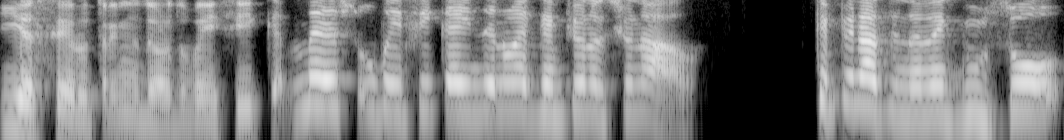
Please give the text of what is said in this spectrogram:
ia ser o treinador do Benfica, mas o Benfica ainda não é campeão nacional. O campeonato ainda nem começou.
